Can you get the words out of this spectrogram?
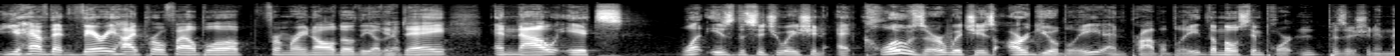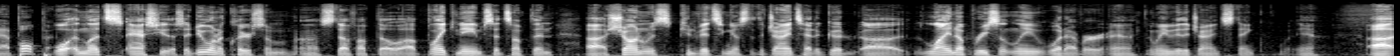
you have that very high profile blow up from Reynaldo the other Yep. day, and now it's what is the situation at closer, which is arguably and probably the most important position in that bullpen. Well, and let's ask you this. I do want to clear some uh, stuff up, though. Uh, Blank Name said something. Uh, Sean was convincing us that the Giants had a good uh, lineup recently. Whatever. Eh, maybe the Giants stink. Yeah. Uh,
